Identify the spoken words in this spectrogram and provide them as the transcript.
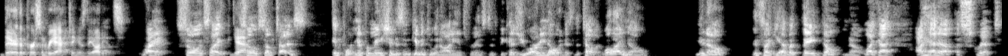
They're the person reacting as the audience. Right. So it's like, Yeah. so sometimes important information isn't given to an audience, for instance, because you already know it as the teller. Well, I know, you know, it's like, yeah, but they don't know. Like I, I had a, a script,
